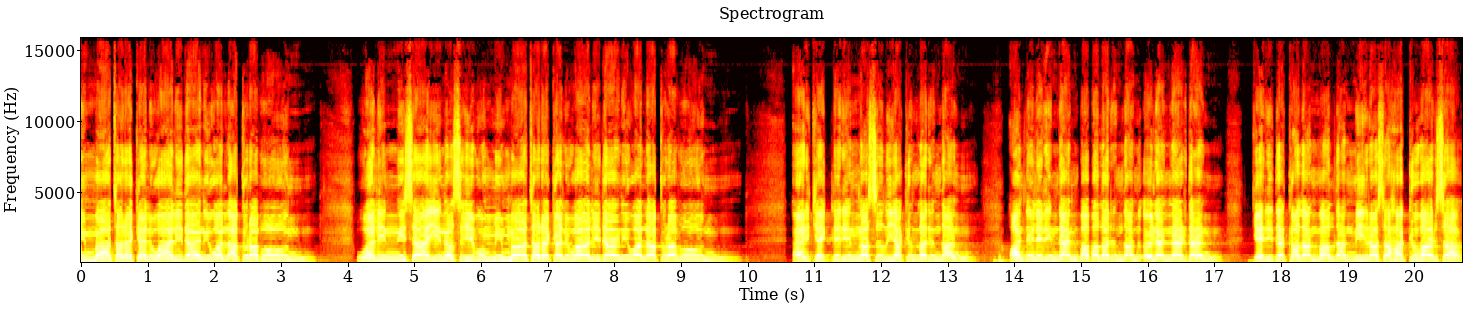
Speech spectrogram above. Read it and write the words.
مِمَّا تَرَكَ الْوَالِدَانِ وَالْأَقْرَبُونَ وَلِلنِّسَاءِ نَصِيبٌ مِمَّا تَرَكَ الْوَالِدَانِ وَالْأَقْرَبُونَ Erkeklerin nasıl yakınlarından, annelerinden, babalarından, ölenlerden, geride kalan maldan mirasa hakkı varsa,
